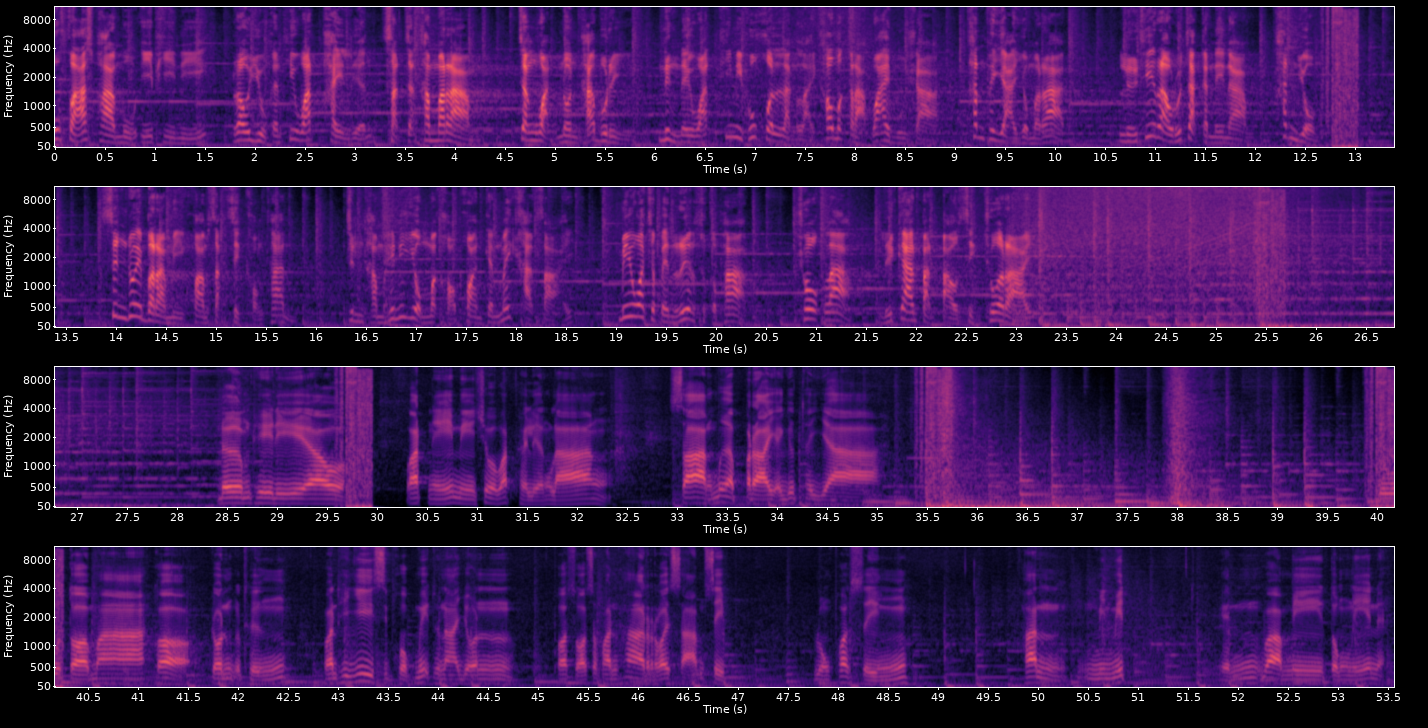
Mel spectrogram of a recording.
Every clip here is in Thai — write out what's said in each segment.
มูฟาสพาหมู่ EP นี้ เราอยู่กันที่วัดไผ่เหลืองสัจธรรมราม จังหวัดนนทบุรี หนึ่งในวัดที่มีผู้คนหลั่งไหลเข้ามากราบไหว้บูชา ท่านพญายมราช หรือที่เรารู้จักกันในนามท่านยม ซึ่งด้วยบารมีความศักดิ์สิทธิ์ของท่าน จึงทำให้นิยมมาขอพรกันไม่ขาดสาย ไม่ว่าจะเป็นเรื่องสุขภาพ โชคลาภหรือการปัดเป่าสิ่งชั่วร้ายเดิมทีเดียว วัดนี้มีชื่อวัดไผ่เหลืองล้าง สร้างเมื่อปลายอายุทยา อยู่ต่อมาก็จนกระถึงวันที่ 26 มิถุนายน พศ 2530 หลวงพ่อสิงห์ท่านมินมิตร เห็นว่ามีตรงนี้เนี่ย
